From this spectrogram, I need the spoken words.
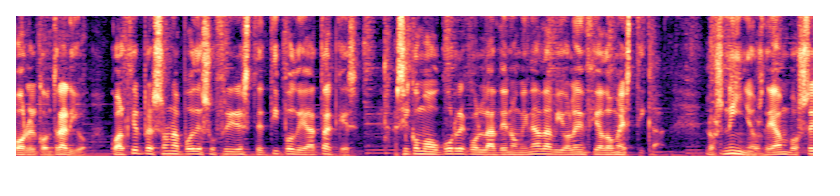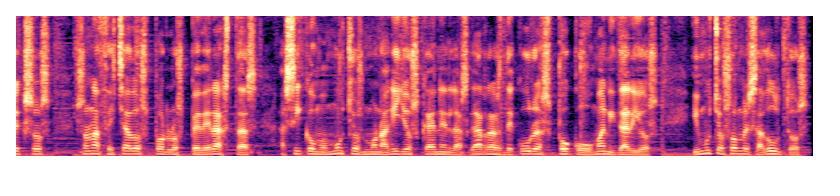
Por el contrario, cualquier persona puede sufrir este tipo de ataques, así como ocurre con la denominada violencia doméstica. Los niños de ambos sexos son acechados por los pederastas, así como muchos monaguillos caen en las garras de curas poco humanitarios y muchos hombres adultos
